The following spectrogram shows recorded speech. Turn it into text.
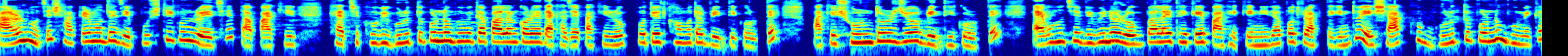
কারণ হচ্ছে শাকের মধ্যে যে পুষ্টিগুণ রয়েছে, তা পাখির ক্ষেত্রে খুবই গুরুত্বপূর্ণ ভূমিকা পালন করে। দেখা যায় পাখির রোগ প্রতিরোধ ক্ষমতা বৃদ্ধি করতে, পাখির সৌন্দর্য বৃদ্ধি করতে, এবং হচ্ছে বিভিন্ন রোগবালাই থেকে পাখিকে নিরাপদ রাখতে কিন্তু এই শাক খুব গুরুত্বপূর্ণ ভূমিকা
